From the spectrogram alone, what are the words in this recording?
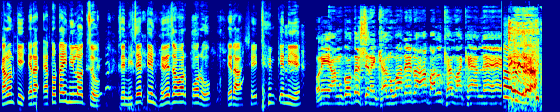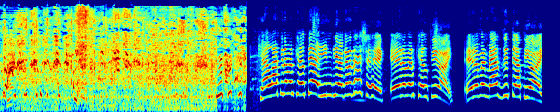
কারণ কি এরা এতটাই নির্লজ্জ যে নিজের টিম হেরে যাওয়ার পরও এরা সেই টিমকে নিয়ে ওরে আমগো দেশের খেলোয়াড়েরা বাল খেলা খেলে। খেলা কিরমের খেলতে আই? ইন্ডিয়া গেলে দেখে শেখ এরমের খেলতে আই। এরমের ম্যাচ জিততে আতি আই।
